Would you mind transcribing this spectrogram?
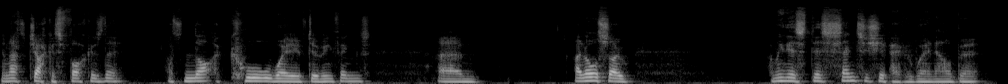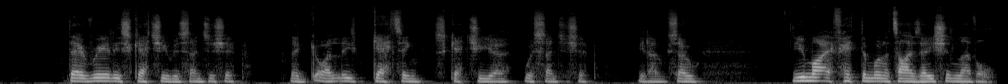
and that's jack as fuck, isn't it? That's not a cool way of doing things, um, and also, I mean, there's there's censorship everywhere now, but they're really sketchy with censorship. They're or at least getting sketchier with censorship, you know. So you might have hit the monetization level.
